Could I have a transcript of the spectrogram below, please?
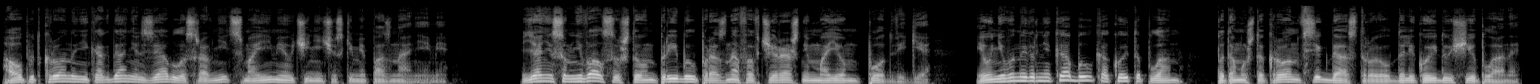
А опыт Крона никогда нельзя было сравнить с моими ученическими познаниями. Я не сомневался, что он прибыл, прознав о вчерашнем моем подвиге — и у него наверняка был какой-то план, потому что Крон всегда строил далеко идущие планы,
